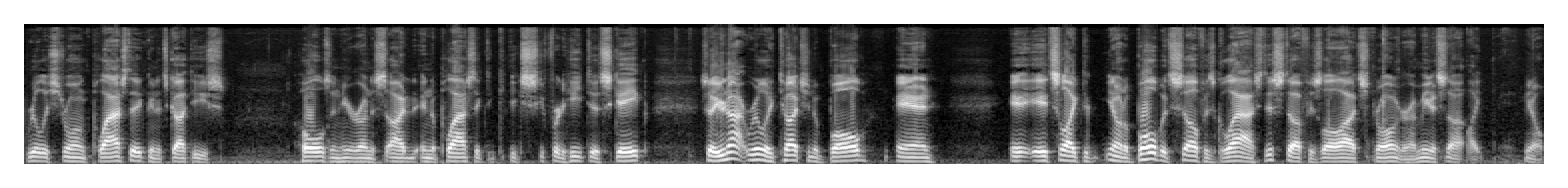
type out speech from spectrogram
really strong plastic, and it's got these holes in here on the side in the plastic to, for the heat to escape. So you're not really touching the bulb, and it's like the you know the bulb itself is glass. This stuff is a lot stronger. I mean, it's not like you know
